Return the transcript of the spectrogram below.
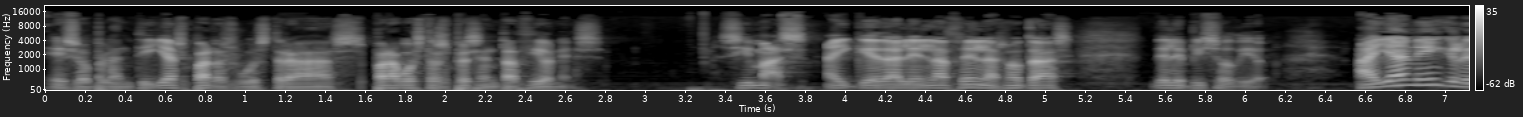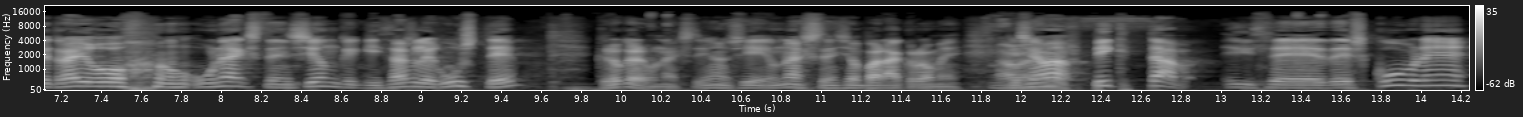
eso, plantillas para vuestras, para vuestras presentaciones. Sin más, ahí queda el enlace en las notas del episodio. A Yannick le traigo una extensión que quizás le guste. Creo que era una extensión, sí, una extensión para Chrome. que se llama PicTab. Dice, descubre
